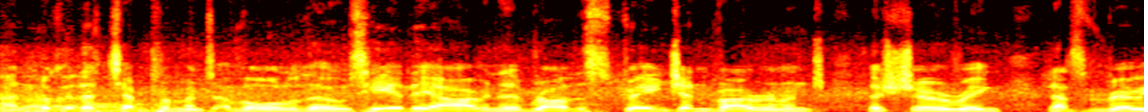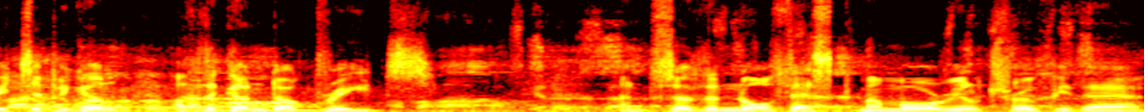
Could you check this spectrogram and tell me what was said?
And look at the temperament of all of those. Here they are in a rather strange environment, the show ring. That's very typical of the gun dog breeds. And so the Northesk Memorial Trophy there.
